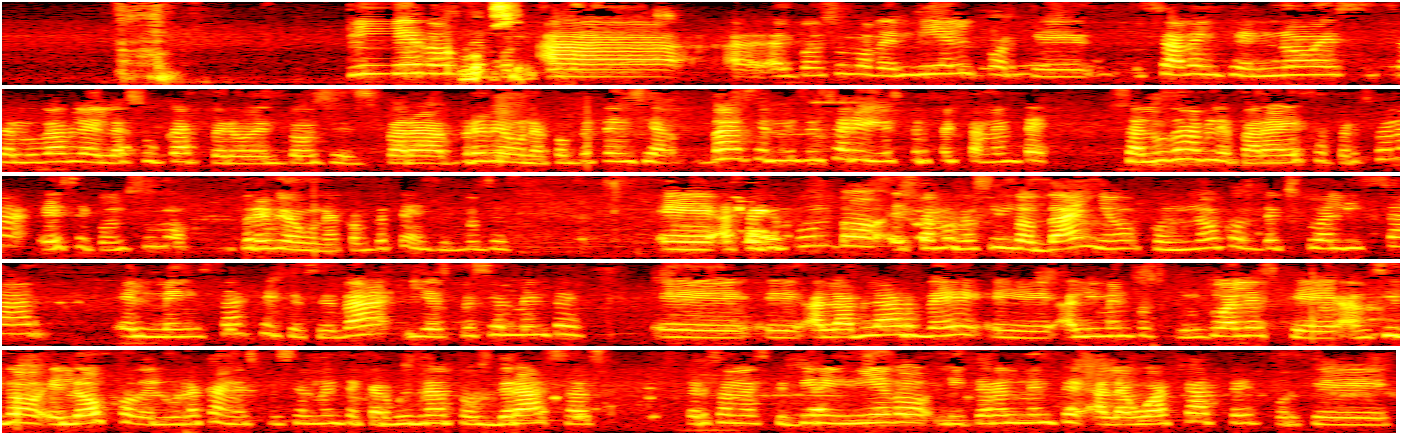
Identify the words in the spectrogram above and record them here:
miedo al consumo de miel porque saben que no es saludable el azúcar, pero entonces para previo a una competencia va a ser necesario y es perfectamente saludable para esa persona ese consumo previo a una competencia. Entonces, eh, ¿hasta qué punto estamos haciendo daño con no contextualizar el mensaje que se da y especialmente eh, eh, al hablar de alimentos puntuales que han sido el ojo del huracán, especialmente carbohidratos, grasas, personas que tienen miedo literalmente al aguacate porque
